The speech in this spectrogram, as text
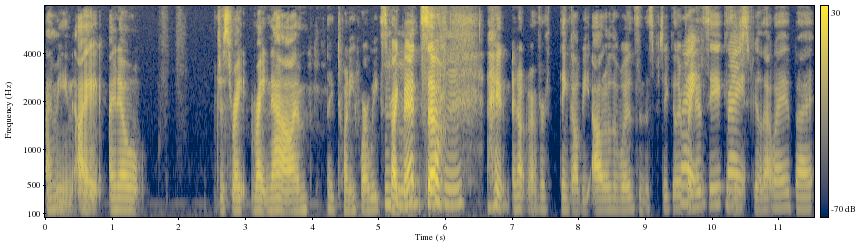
I mean, I I know just right right now I'm like 24 weeks Mhm. pregnant. So Mhm. I, I don't ever think I'll be out of the woods in this particular Right, pregnancy because I just feel that way. But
